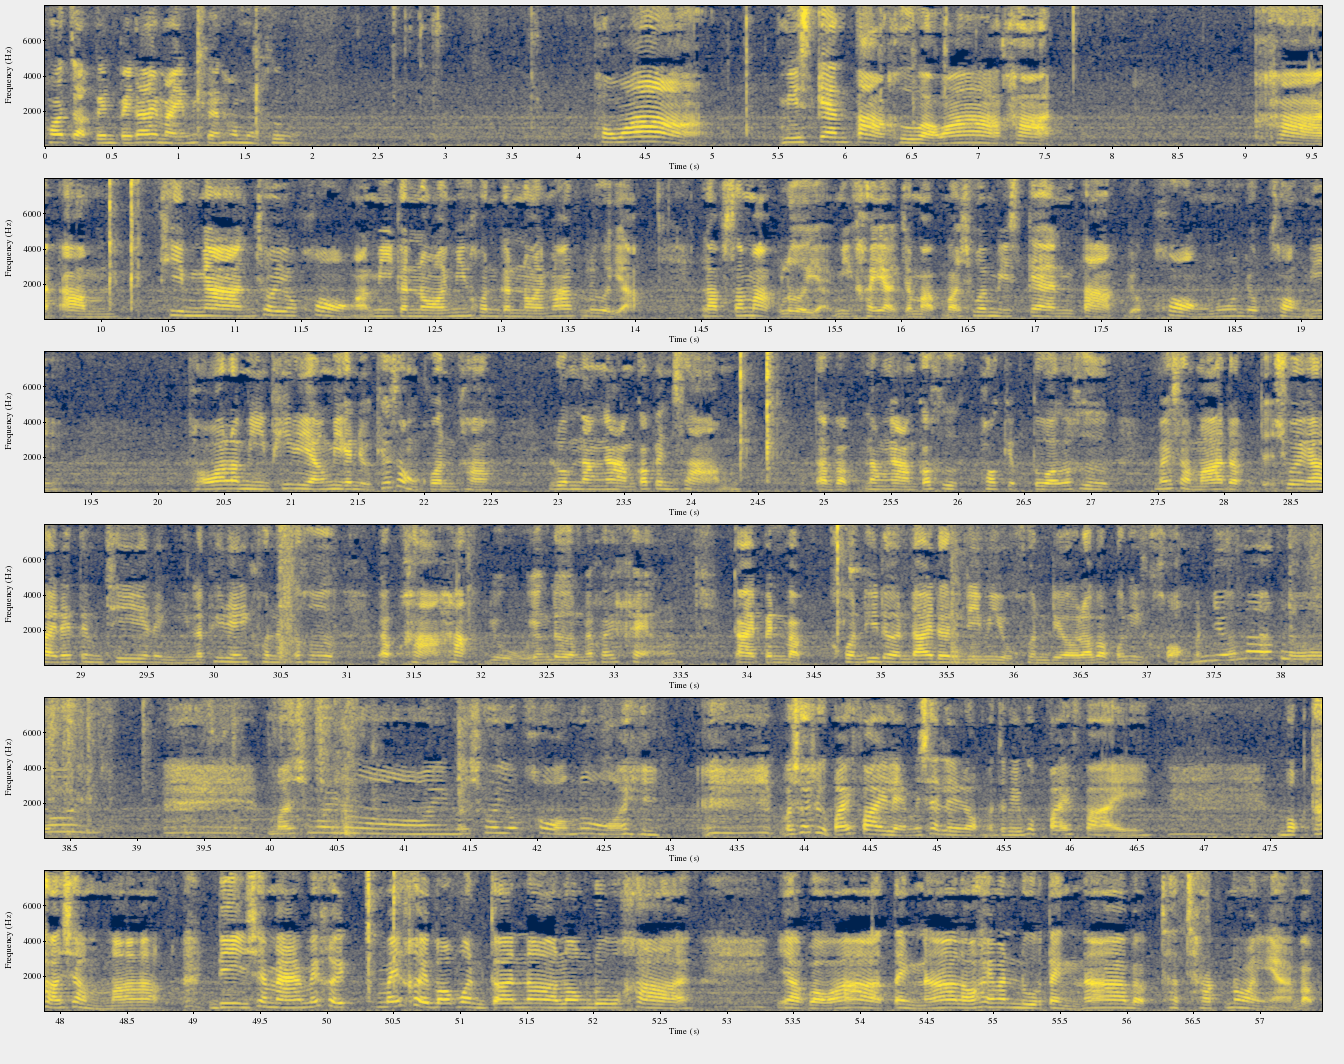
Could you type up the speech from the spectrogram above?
พอจะเป็นไปได้ไหมไม่เกินห้าโมงครึ่งเพราะว่ามีสแกนตาคือแบบว่าขาด ขาดอ่ำทีมงานช่วยยกของอะมีกันน้อยมีคนกันน้อยมากเลยอะรับสมัครเลยอะมีใครอยากจะแบบมาช่วยมีสแกนตากยกของนู่นยกของนี่เพราะว่าเรามีพี่เลี้ยงมีกันอยู่แค่สองคนค่ะ รวมนางงามก็เป็นสามแต่แบบนางงามก็คือพอเก็บตัวก็คือ ไม่สามารถแบบช่วยอะไรได้เต็มที่อะไรอย่างนี้ แล้วพี่เลี้ยงอีกคนนึงก็คือแบบขาหักอยู่ยังเดินไม่ค่อยแข็ง กลายเป็นแบบคนที่เดินได้เดินดีมีอยู่คนเดียว แล้วแบบบางทีของมันเยอะมากเลย มาช่วยหน่อยมาช่วยยกของหน่อยมาช่วยถือป้ายไฟแหละไม่ใช่เลยหรอกมันจะมีพวกป้ายไฟ บกทาฉ่ำมาก ดีใช่ไหมไม่เคยไม่เคยบล็อกเหมือนกันนะลองดูค่ะ อยากแบบว่าแต่งหน้าแล้วให้มันดูแต่งหน้าแบบชัดๆหน่อยอะแบบ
